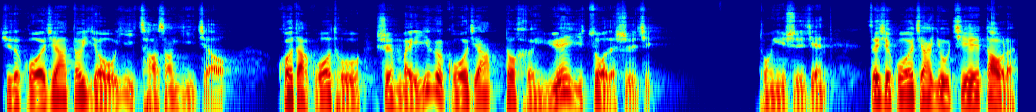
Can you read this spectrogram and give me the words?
许多国家都有意插上一脚，扩大国土是每一个国家都很愿意做的事情。同一时间，这些国家又接到了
